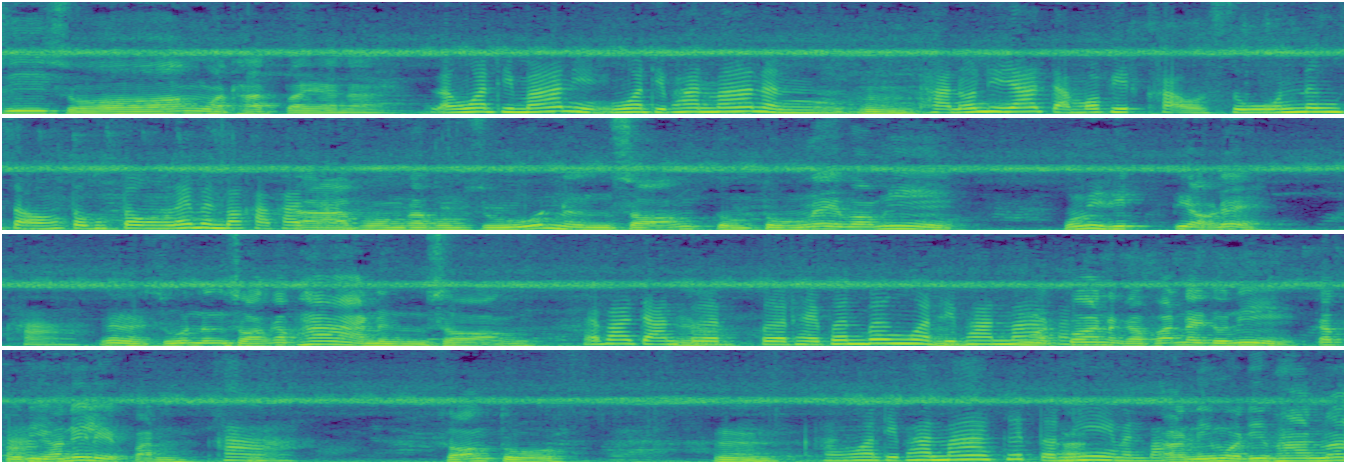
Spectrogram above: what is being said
ซี่สองงวัดทัดไปอะนะแล้วงวดที่มานี่งวดที่ผ่านมานั่นอืมฐานนนทิยาจำว่าผิดเข่าศูนย์หนึ่งสองตรงๆเลยแมันบ่ค่ะพระคอาจารัรบย์ผมครับผมศูนย์หนึ่งสองตรงตรงๆเลยว่ามีว่ามีผิดเปรี้ยวเลยค่ะเออศูนย์หนึ่งสองกับห้าหนึ่งสองให้พระอาจารย์เปิดเปิดให้เพื่อนเบิ้งงวดที่ผ่านมาหมดก้อนกับฟันได้ตัวนี้กับตัวนี้เขานี่เลขฟันค่ะสองตัว อืมทางงวดที่ผ่านมาคือตัวนี้แมันบ่อันนี้หมวดที่ผ่านมา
